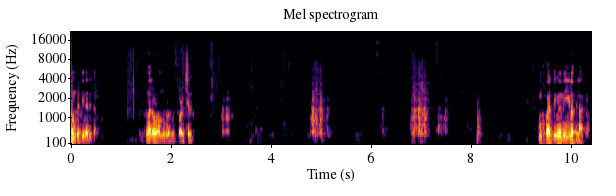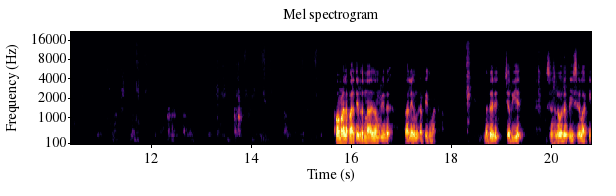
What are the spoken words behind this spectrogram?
നമുക്ക് ഇതിന് എടുക്കാം. നല്ലോണം ഒന്ന് കുഴച്ചെടുക്കാം. നമുക്ക് പരത്തി ഇങ്ങനെ നീളത്തിലാക്കാം. അപ്പൊ നമ്മളെല്ലാം പരത്തി എടുത്തിട്ടുണ്ട്. അത് നമുക്ക് ഇതിന്റെ തലയൊന്ന് കട്ട് ചെയ്ത് മാറ്റാം. എന്നിട്ട് ഒരു ചെറിയ ബിസിനസ്സിൽ ഓരോ പീസുകളാക്കി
